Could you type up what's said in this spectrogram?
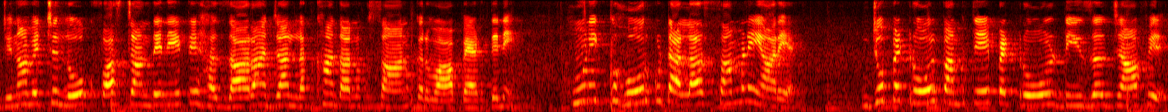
ਜਿਨ੍ਹਾਂ ਵਿੱਚ ਲੋਕ ਫਸ ਜਾਂਦੇ ਨੇ ਤੇ ਹਜ਼ਾਰਾਂ ਜਾਂ ਲੱਖਾਂ ਦਾ ਨੁਕਸਾਨ ਕਰਵਾ ਬੈਠਦੇ ਨੇ। ਹੁਣ ਇੱਕ ਹੋਰ ਘੁਟਾਲਾ ਸਾਹਮਣੇ ਆ ਰਿਹਾ ਹੈ, ਜੋ ਪੈਟਰੋਲ ਪੰਪ ਤੇ ਪੈਟਰੋਲ ਡੀਜ਼ਲ ਜਾਂ ਫਿਰ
